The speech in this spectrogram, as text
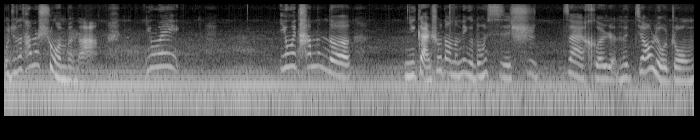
我觉得他们是文本的啊，因为因为他们的你感受到的那个东西是在和人的交流中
